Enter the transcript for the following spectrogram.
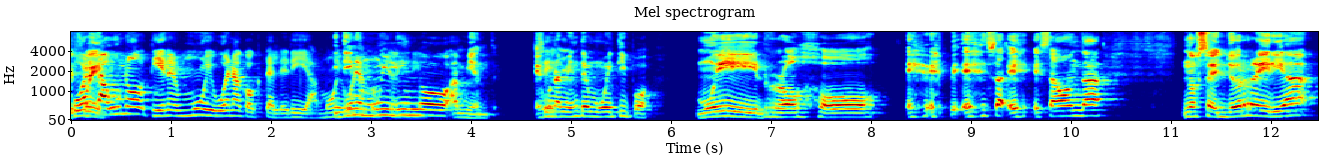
Puerta fui. 1 tiene muy buena coctelería. Muy y tiene buena muy coctelería. lindo ambiente. Es un ambiente muy tipo, muy rojo. Es, es- es esa, es esa onda, no sé, yo reiría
